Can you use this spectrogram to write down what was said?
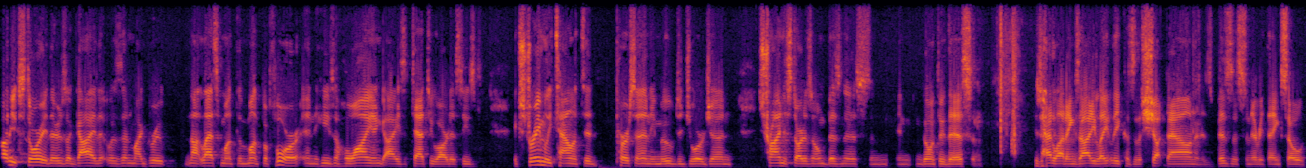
funny story. There's a guy that was in my group not last month, the month before, and he's a Hawaiian guy. He's a tattoo artist. He's extremely talented person. He moved to Georgia and trying to start his own business and, and, going through this. And he's had a lot of anxiety lately because of the shutdown and his business and everything. So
